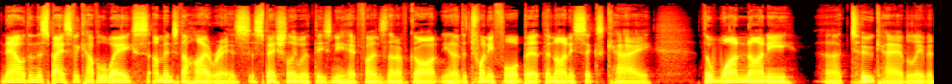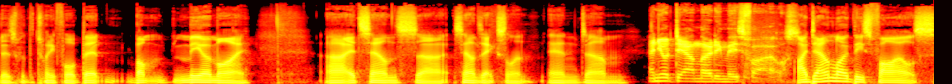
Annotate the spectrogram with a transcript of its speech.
Now, within the space of a couple of weeks, I'm into the high res, especially with these new headphones that I've got. You know, the 24 bit, the 96k, the 192k, I believe it is, with the 24 bit. Me oh my, uh, it sounds uh, sounds excellent, and um, And you're downloading these files. I download these files.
